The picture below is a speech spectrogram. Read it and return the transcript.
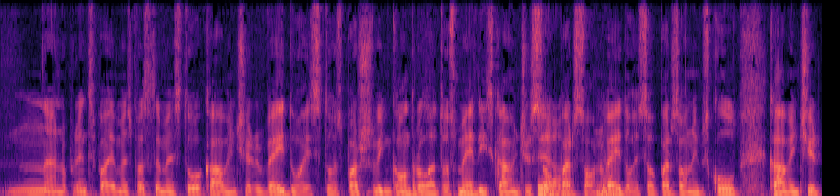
Nē, nu, principā, ja mēs paskatāmies to, kā viņš ir veidojis tos pašus viņa kontrolētos mēdījus, kā viņš ir savu jā, personu jā. veidojis, savu personības kultu, kā viņš ir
